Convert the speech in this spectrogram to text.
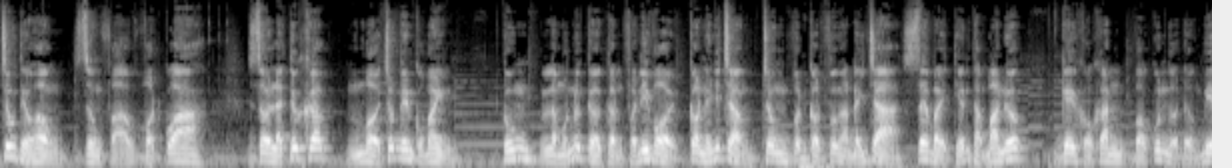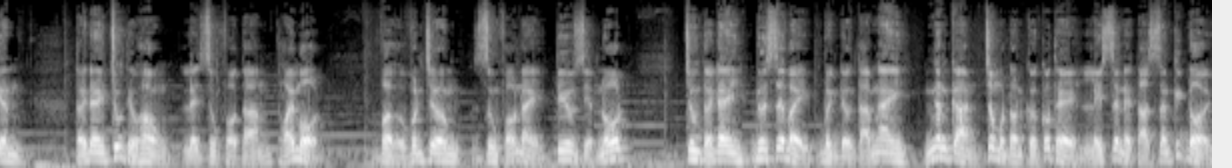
Trung Thiểu Hồng dùng pháo vượt qua, rồi lại tức khắc mở chốt biên của mình. Cũng là một nước cờ cần phải đi vội, còn nếu như chẳng, Trung vẫn còn phương án đánh trả, C7 tiến thẳng ba nước, gây khó khăn vào quân ngựa đường biên. Tới đây Trung tiểu Hồng lại dùng pháo 8 thoái một và Hứa Vân Trương dùng pháo này tiêu diệt nốt. Trung tới đây đưa C7 bình đường 8 ngay, ngăn cản cho một đòn cờ có thể lấy xe này tạt sang kích đổi,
